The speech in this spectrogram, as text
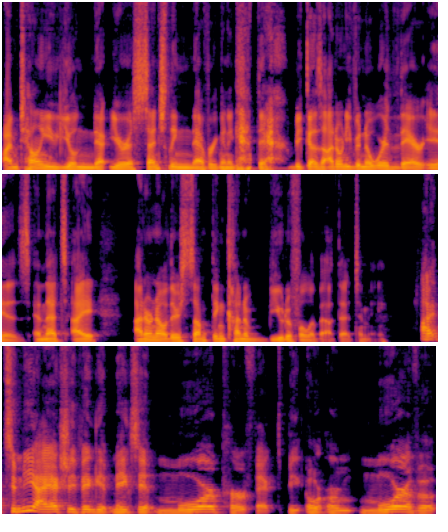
I'm telling you, you'll ne- you're essentially never going to get there because I don't even know where there is, and that's I I don't know. There's something kind of beautiful about that to me. I, to me, I actually think it makes it more perfect be, or, or, more of a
